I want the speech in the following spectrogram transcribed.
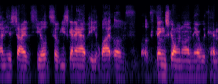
on his side of the field, so he's going to have a lot of of things going on there with him.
